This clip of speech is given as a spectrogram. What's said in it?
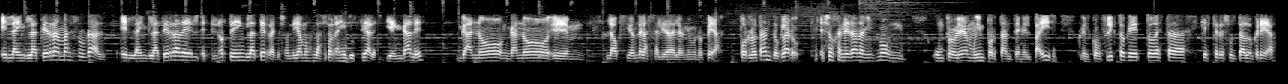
en la Inglaterra más rural, en la Inglaterra del, norte de Inglaterra, que son digamos las zonas industriales, y en Gales, ganó, ganó em, la opción de la salida de la Unión Europea. Por lo tanto, claro, eso genera ahora mismo un, un problema muy importante en el país. El conflicto que todo esta, que este resultado crea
